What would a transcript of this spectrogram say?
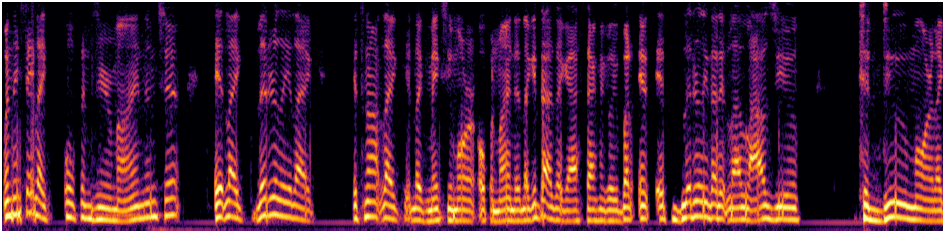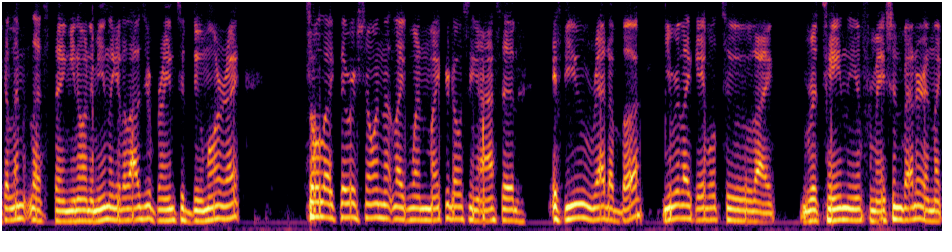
when they say like opens your mind and shit it like literally like it's not like it like makes you more open-minded. Like it does i guess technically but it, it's literally that it allows you to do more like a limitless thing you know what i mean? Like it allows your brain to do more right? So like they were showing that like when microdosing acid if you read a book you were like able to like retain the information better and like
